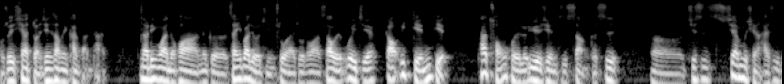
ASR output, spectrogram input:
哦所以现在短线上面看反弹。那另外的话，那个三一八九的紧缩来说的话，稍微位阶高一点点，它重回了月线之上，可是。呃，其实现在目前还是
